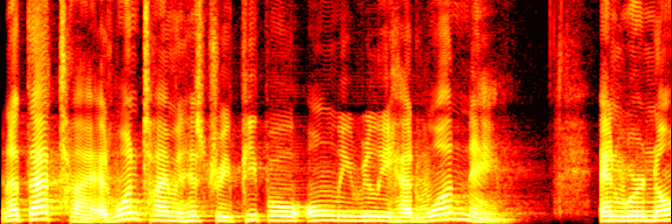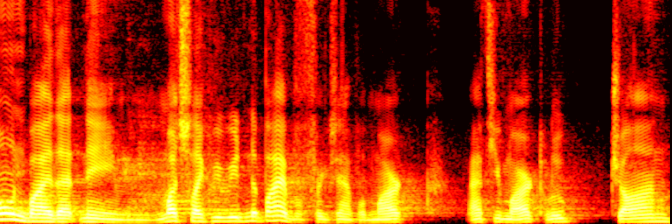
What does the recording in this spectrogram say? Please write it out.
And at that time, at one time in history, people only really had one name and were known by that name, much like we read in the Bible, for example. Mark, Matthew, Mark, Luke, John,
